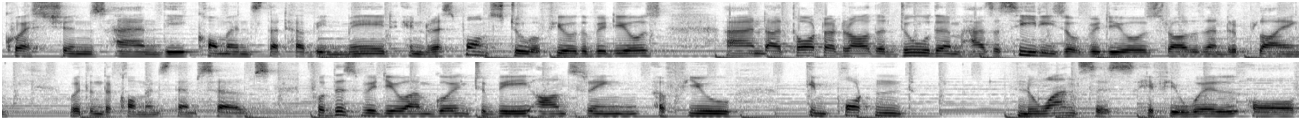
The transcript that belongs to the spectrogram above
questions and the comments that have been made in response to a few of the videos. And I thought I'd rather do them as a series of videos rather than replying within the comments themselves. For this video, I'm going to be answering a few important nuances, if you will, of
